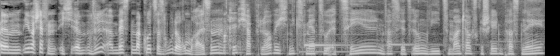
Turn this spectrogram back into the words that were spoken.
Ähm, lieber Steffen, ich ähm, will am besten mal kurz das Ruder rumreißen. Okay. Ich habe, glaube ich, nichts mehr zu erzählen, was jetzt irgendwie zum Alltagsgeschehen passt. Nee.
